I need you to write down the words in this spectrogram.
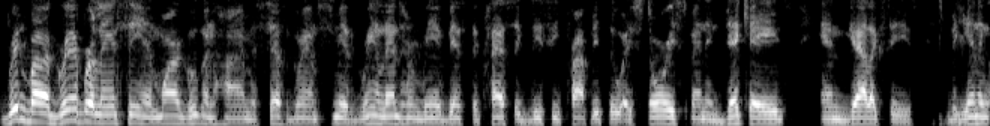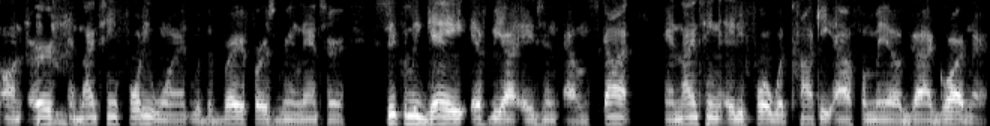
Written by Greg Berlanti and Marc Guggenheim and Seth Grahame-Smith, Green Lantern reinvents the classic DC property through a story spanning decades and galaxies, beginning on Earth in 1941 with the very first Green Lantern, secretly gay FBI agent Alan Scott, in 1984 with cocky alpha male Guy Gardner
